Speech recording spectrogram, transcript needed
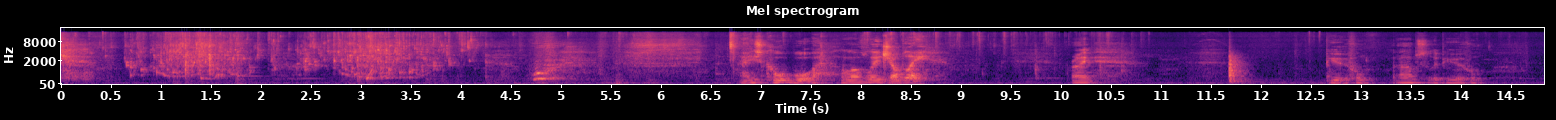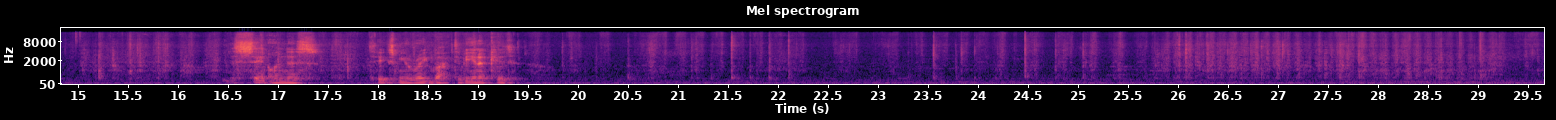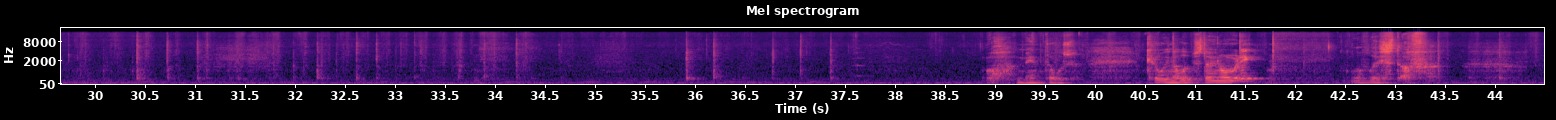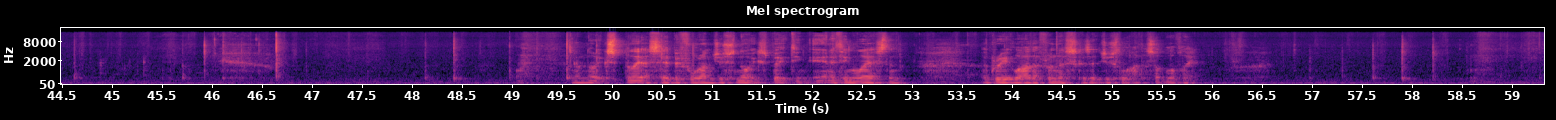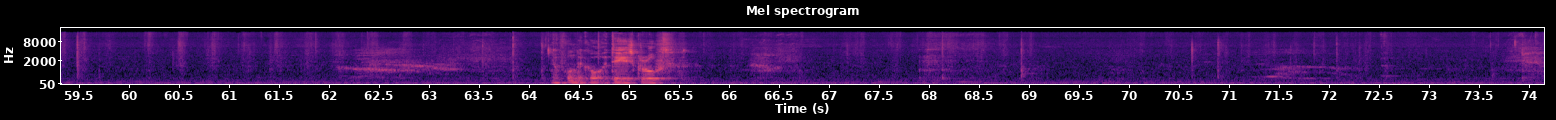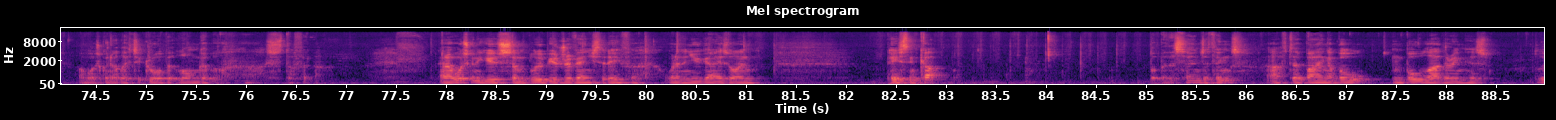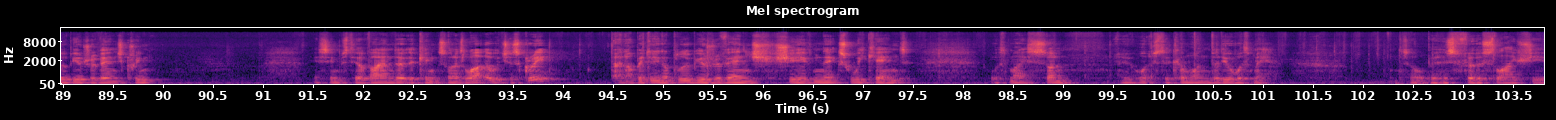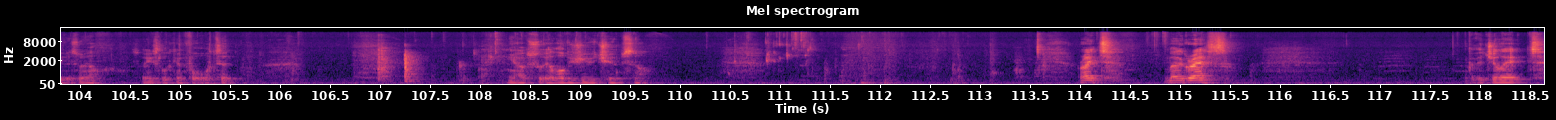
Whew. Nice cold water, lovely jubbly. Right, beautiful, absolutely beautiful. The scent on this Takes me right back to being a kid. Oh, menthol's cooling the lips down already. Lovely stuff. I'm not, like I said before, I'm just not expecting anything less than a great lather from this because it just lathers up lovely. I've only got a day's growth. I was going to let it grow a bit longer, but oh, stuff it. And I was going to use some Bluebeard Revenge today for one of the new guys on Paste and Cut. But by the sounds of things, after buying a bowl and bowl lathering his Bluebeard Revenge cream, he seems to have ironed out the kinks on his lather, which is great. And I'll be doing a Bluebeard Revenge shave next weekend with my son, who wants to come on video with me. So it'll be his first live shave as well. So he's looking forward to it. He absolutely loves YouTube, so. Right, Mowgrass. Got the Gillette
